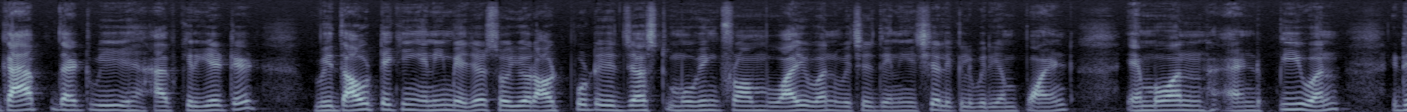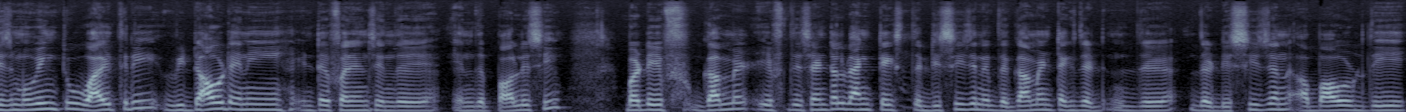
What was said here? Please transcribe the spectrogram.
gap that we have created without taking any measure. So, your output is just moving from y 1 which is the initial equilibrium point m 1 and p 1 it is moving to y 3 without any interference in the in the policy. But if government if the central bank takes the decision if the government takes the, the, the decision about the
